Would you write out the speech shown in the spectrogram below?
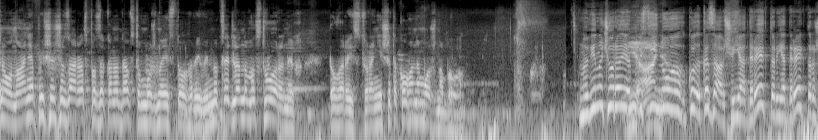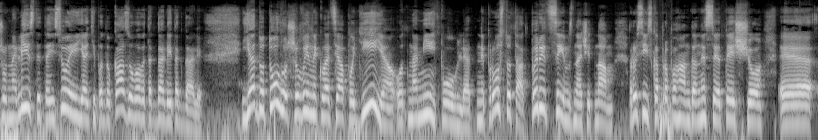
Ну, ну, Аня пише, що зараз по законодавству можна і 100 гривень. Ну це для новостворених товариств. Раніше такого не можна було. Ну він учора Ні, постійно ко- казав, що я директор, я директор, журналіст і та і сьо, і я типу, доказував і так далі. і так далі. Я до того, що виникла ця подія, от на мій погляд, не просто так. Перед цим, значить, нам російська пропаганда несе те, що е,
